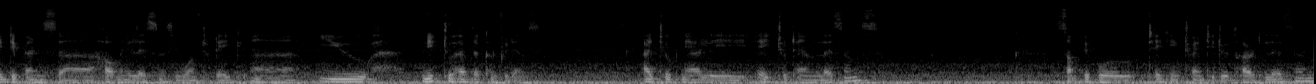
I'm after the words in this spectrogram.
It depends how many lessons you want to take you need to have the confidence I took nearly 8 to 10 lessons. Some people taking 20 to 30 lessons.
